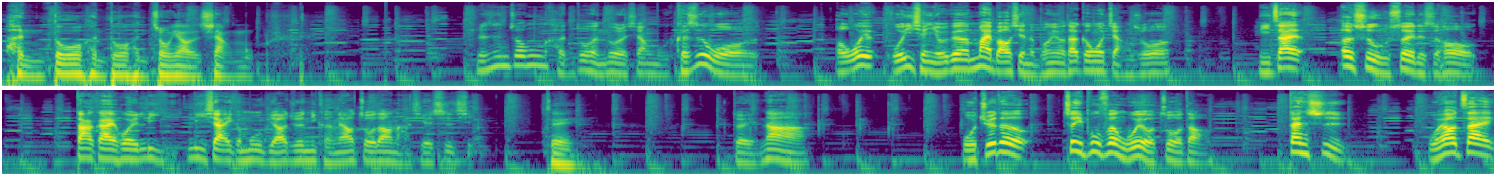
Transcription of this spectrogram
很多很多很重要的项目。人生中很多很多的项目，可是我，哦，我有我以前有一个卖保险的朋友，他跟我讲说，你在二十五岁的时候，大概会立立下一个目标，就是你可能要做到哪些事情。对，对，那我觉得这一部分我有做到，但是我要在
